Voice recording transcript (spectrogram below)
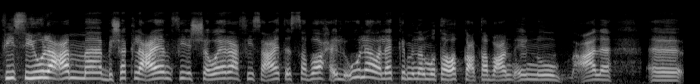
في سيولة عامة بشكل عام في الشوارع في ساعات الصباح الأولى ولكن من المتوقع طبعا أنه على آه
